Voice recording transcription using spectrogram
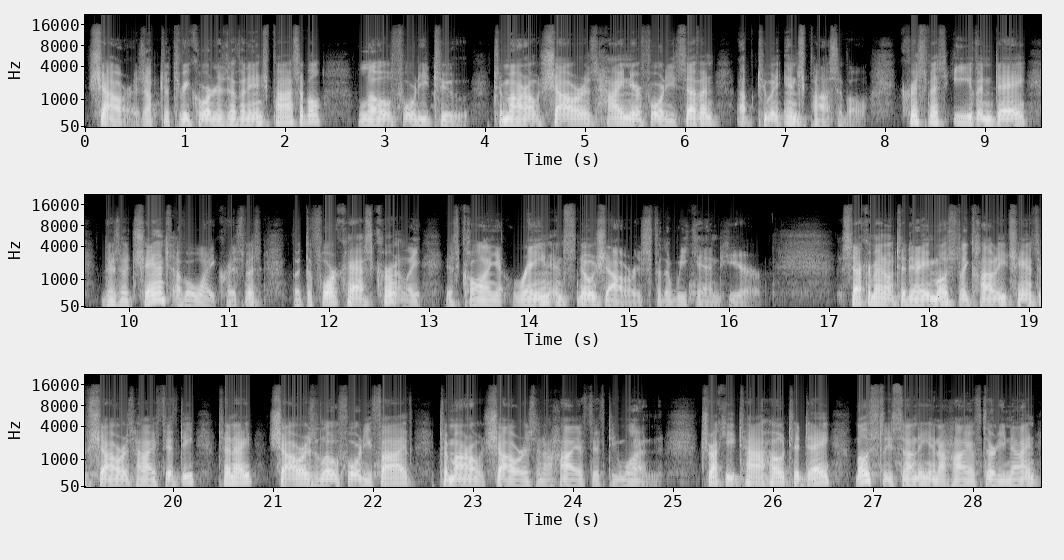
showers up to three quarters of an inch possible, low 42. Tomorrow, showers high near 47, up to an inch possible. Christmas Eve and day, there's a chance of a white Christmas, but the forecast currently is calling it rain and snow showers for the weekend here. Sacramento today, mostly cloudy, chance of showers, high 50. Tonight, showers, low 45. Tomorrow, showers and a high of 51. Truckee, Tahoe today, mostly sunny and a high of 39.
